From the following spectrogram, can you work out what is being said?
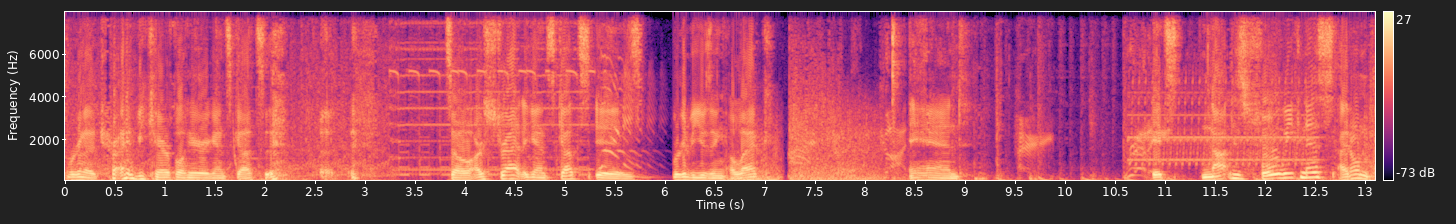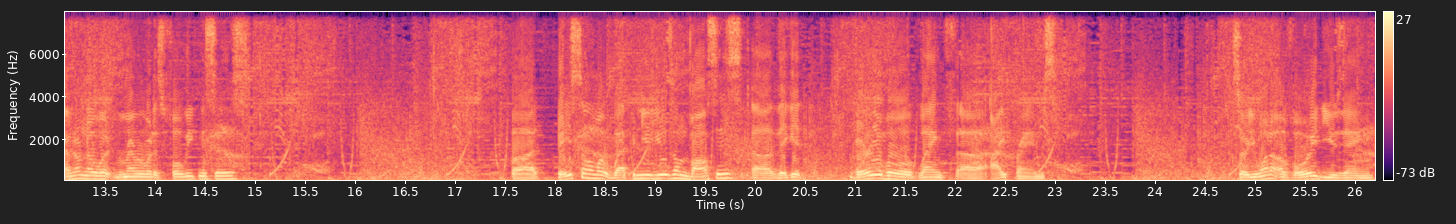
we're gonna try and be careful here against Guts. so our strat against Guts is we're gonna be using Elec, and it's not his full weakness. I don't I don't know what remember what his full weakness is. But based on what weapon you use on bosses, uh, they get variable length uh, iframes. So you want to avoid using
